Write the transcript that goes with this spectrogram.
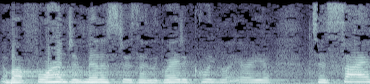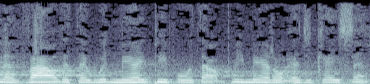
About 400 ministers in the greater Cleveland area to sign a vow that they wouldn't marry people without premarital education.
